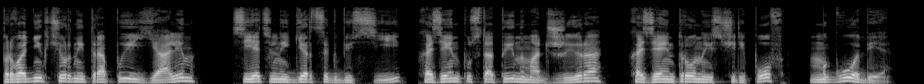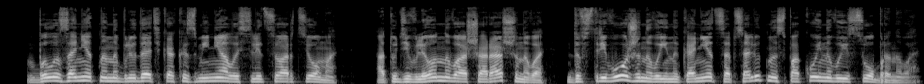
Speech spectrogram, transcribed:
Проводник Черной Тропы Ялин, Сиятельный Герцог Бюсси, Хозяин Пустоты Намаджира, Хозяин Трона из Черепов, Мгоби. Было занятно наблюдать, как изменялось лицо Артема, от удивленного, ошарашенного до встревоженного и, наконец, абсолютно спокойного и собранного.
